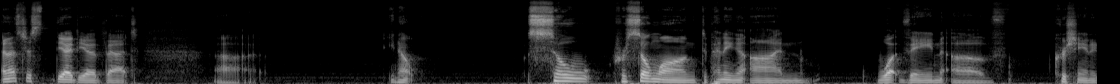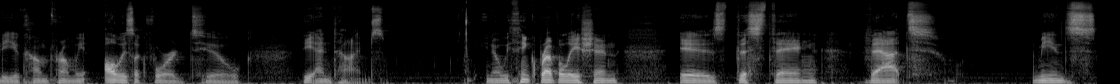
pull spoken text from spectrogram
and that's just the idea that, uh, you know, so for so long, depending on what vein of Christianity you come from, we always look forward to the end times. You know, we think Revelation is this thing that means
